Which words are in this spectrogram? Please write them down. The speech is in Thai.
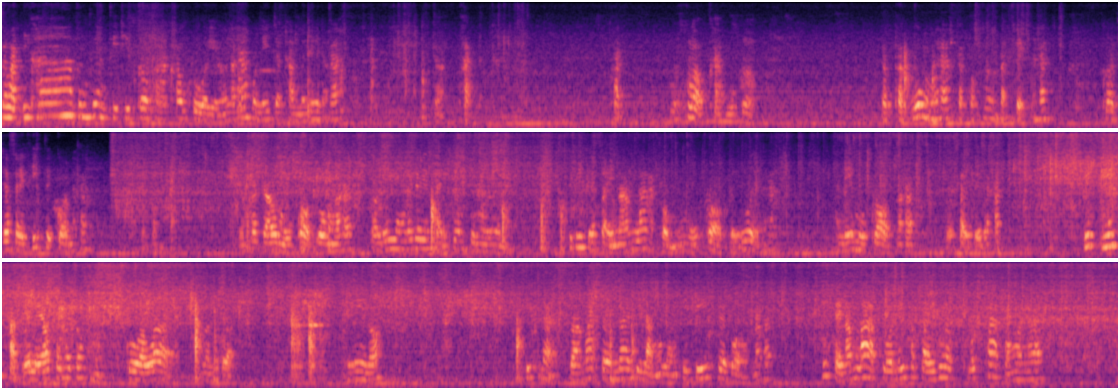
สวัสดีค่ะเพื่อนๆที่ทิพย์ก็พาเข้าครัวอยู่แล้วนะคะ วันนี้จะทำอะไรนี่นะคะ จะผัด ผัดหมูกรอบค่ะหมูกรอบกับผัดบุ้งนะคะกับผักบุ้งผัดเผ็ดนะคะ ก็จะใส่พริกไปก่อนนะคะแล้วก็จะเอาหมูกรอบลงนะคะ ตอนนี้ยังไม่ได้ใส่เครื่องปรุงอะไรนะที่พี่จะใส่น้ำราดของหมูกรอบไปด้วยนะคะ อันนี้หมูกรอบนะคะ ก็ใส่ไปนะคะ ริกนี้ผัดไว้แล้วก็ไม่ต้องกลัวว่ามันจะนี่เนาะพริกน่ะ สามารถเติมได้ทีหลังอย่างที่พี่เคยบอกนะคะที่ใส่น้ำราดตัวนี้เข้าไปเพื่อรสชาติของมันนะคะ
